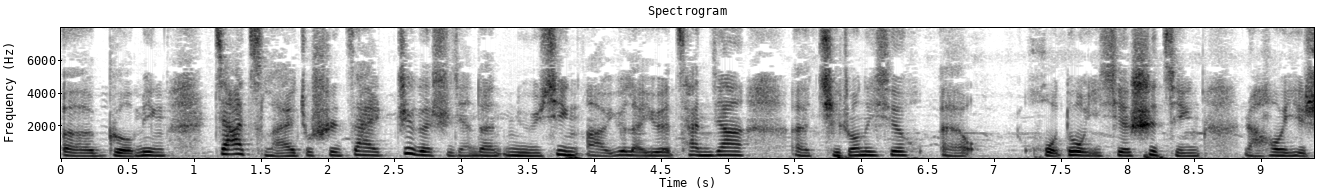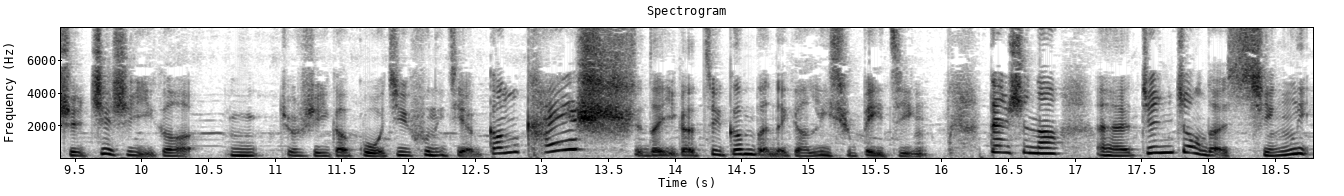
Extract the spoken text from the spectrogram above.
呃革命，加起来就是在这个时间段，女性啊越来越参加呃其中的一些呃 活动、一些事情，然后也是这是一个嗯，就是一个国际妇女节刚开始的一个最根本的一个历史背景。但是呢，呃，真正的形立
